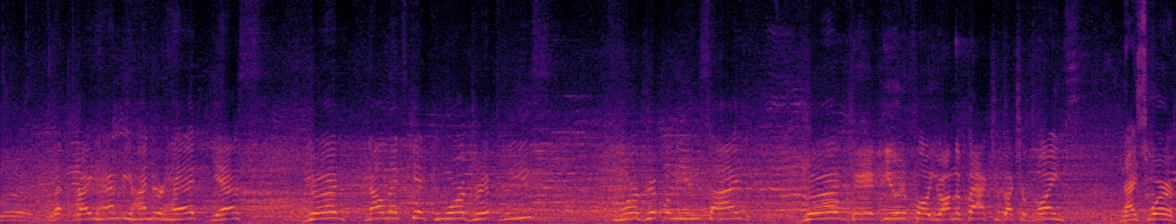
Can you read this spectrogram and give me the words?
Good. Le- right hand behind her head. Yes. Good. Now let's get Kimura grip, please. Kimura grip on the inside. Good. Okay, beautiful. You're on the back. You got your points. Nice work.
